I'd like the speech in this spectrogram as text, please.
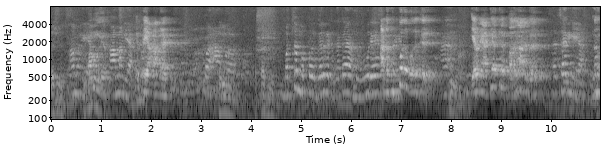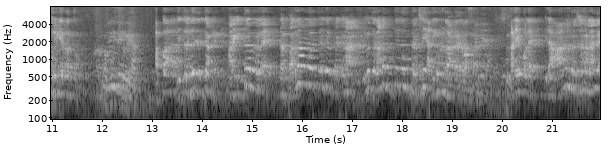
பேசுங்க. ஆமாங்க ஆமாங்க. ஆமாங்க எப்படி ஆமாங்க? மொத்தம் முப்பது பேர் கிட்டத்தட்ட அந்த ஊரே அந்த முப்பது ஒதுக்கு என்னுடைய அத்தியாயத்தில் பதினாறு பேர். சரிங்கய்யா. இன்னும் புரிய ரத்தம் புரியுதுங்கய்யா அப்பா இத்தனை பேர் இருக்காங்க. ஆனா இத்தனை பேர்ல இந்த பதினாலு பேர் தேர்ந்தெடுத்தாங்கன்னா இவங்களால முக்கியத்துவம் பிரச்சனை அதிகம்ன்றாங்க கரவாசாமி அதே போல இல்ல ஆணும் பிரச்சனை பண்ணாங்க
